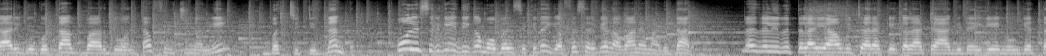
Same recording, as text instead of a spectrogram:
ಯಾರಿಗೂ ಗೊತ್ತಾಗಬಾರ್ದು ಅಂತ ಫ್ರಿಜ್ನಲ್ಲಿ ಬಚ್ಚಿಟ್ಟಿದ್ದಂತೆ. ಪೊಲೀಸರಿಗೆ ಇದೀಗ ಮೊಬೈಲ್ ಸಿಕ್ಕಿದ ಎಫ್ ಎಸ್ ಎಲ್ಗೆ ರವಾನೆ ಮಾಡಿದ್ದಾರೆ. ಅದರಲ್ಲಿ ಇರುತ್ತಲ್ಲ, ಯಾವ ವಿಚಾರಕ್ಕೆ ಗಲಾಟೆ ಆಗಿದೆ, ಏನು ಎತ್ತ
